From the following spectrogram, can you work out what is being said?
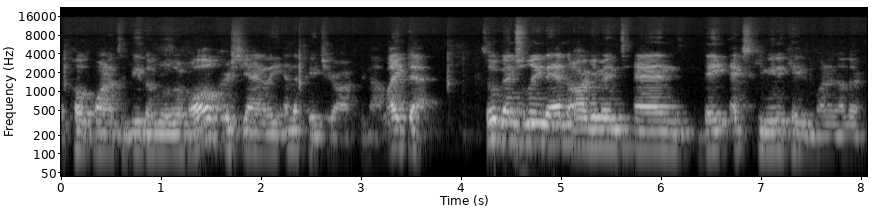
The pope wanted to be the ruler of all christianity and the patriarch did not like that so eventually they had an argument and they excommunicated one another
